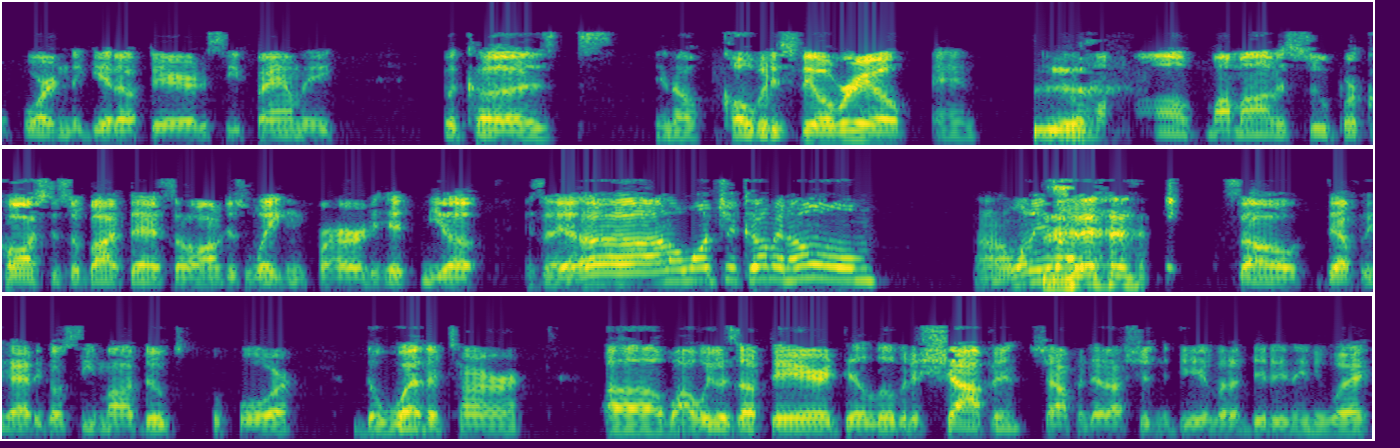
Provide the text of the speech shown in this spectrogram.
important to get up there to see family because, you know, COVID is still real and you know, Yeah. my mom, my mom is super cautious about that. So I'm just waiting for her to hit me up and say, uh, I don't want you coming home. I don't want anybody. so definitely had to go see my Dukes before the weather turned. Uh, while we was up there, did a little bit of shopping, shopping that I shouldn't have did, but I did it anyway.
